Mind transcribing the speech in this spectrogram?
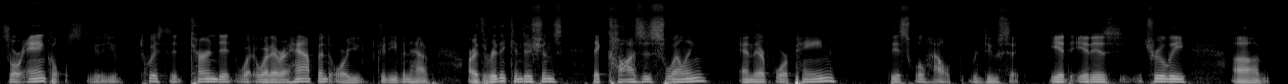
sore ankles, because you've twisted, turned it, what- whatever happened, or you could even have arthritic conditions that causes swelling and therefore pain, this will help reduce it. It it is truly um,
